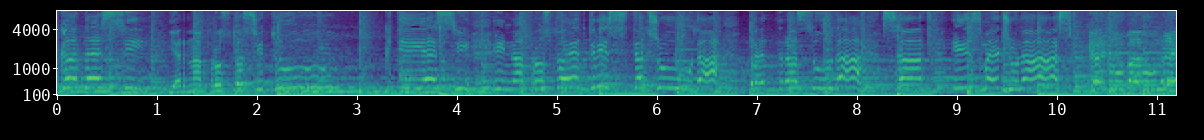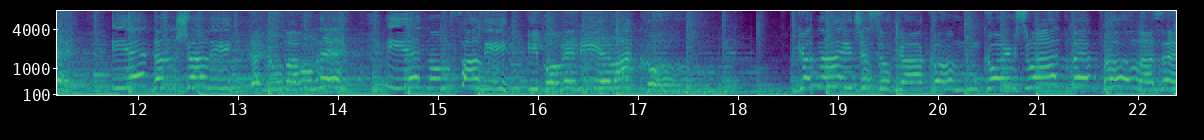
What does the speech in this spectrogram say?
gde si Jer naprosto si tu. Gdje jesi I naprosto je trista čuda Predrasuda sad između nas. Kad ljubav umre Jedan žali. Kad ljubav umre Jednom fali. I bome nije lako. Kad najđe su kakom Kojim svadbe prolaze.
